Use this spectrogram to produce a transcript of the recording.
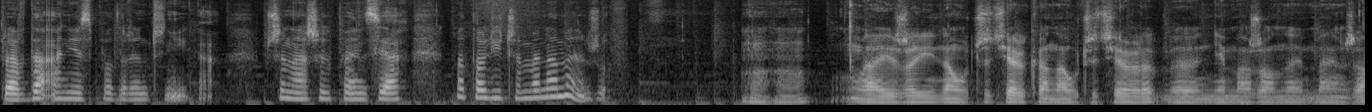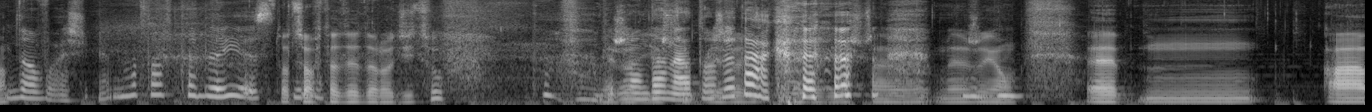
prawda, a nie z podręcznika. Przy naszych pensjach, no to liczymy na mężów. Mhm. A jeżeli nauczycielka, nauczyciel e, nie ma żony, męża, No właśnie, no to wtedy jest. to co wtedy do rodziców? Wygląda jeszcze- na to, że jeżeli- tak. Jeżeli jeszcze e, żyją. E, mm, A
